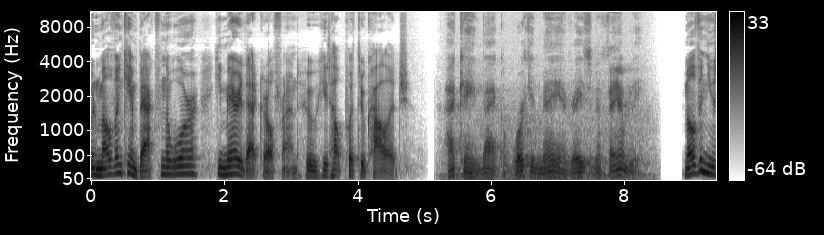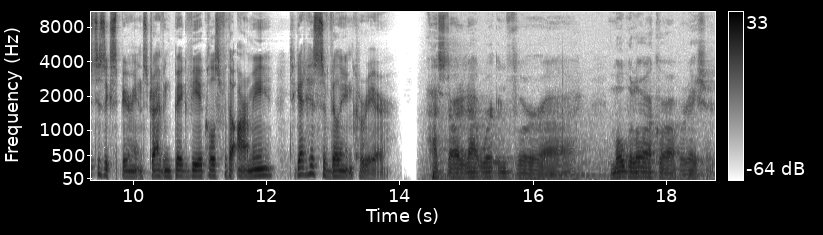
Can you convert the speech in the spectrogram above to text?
When Melvin came back from the war, he married that girlfriend who he'd helped put through college. I came back a working man, raising a family. Melvin used his experience driving big vehicles for the Army to get his civilian career. I started out working for uh, Mobil Oil Corporation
